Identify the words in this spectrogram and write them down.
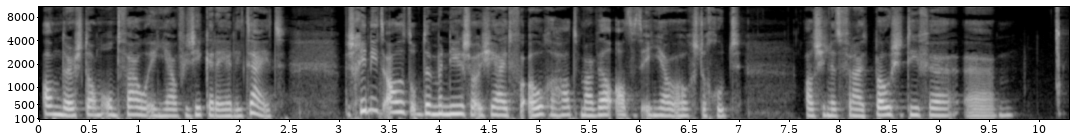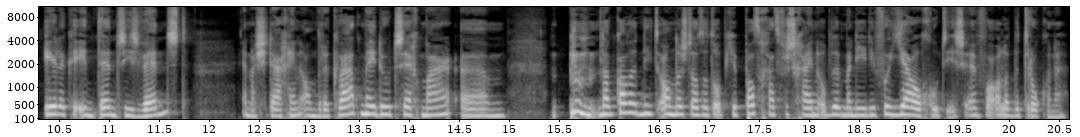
anders dan ontvouwen in jouw fysieke realiteit. Misschien niet altijd op de manier zoals jij het voor ogen had, maar wel altijd in jouw hoogste goed als je het vanuit positieve, um, eerlijke intenties wenst. En als je daar geen andere kwaad mee doet, zeg maar. Um, dan kan het niet anders dat het op je pad gaat verschijnen op de manier die voor jou goed is en voor alle betrokkenen.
